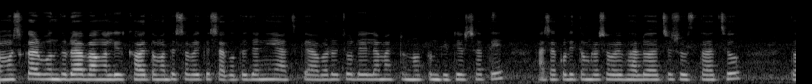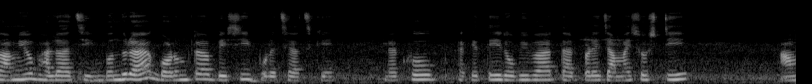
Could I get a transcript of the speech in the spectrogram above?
নমস্কার বন্ধুরা, বাঙালির খাওয়ায় তোমাদের সবাইকে স্বাগত জানিয়ে আজকে আবারও চলে এলাম একটা নতুন ভিডিওর সাথে। আশা করি তোমরা সবাই ভালো আছো, সুস্থ আছো। তো আমিও ভালো আছি। বন্ধুরা, গরমটা বেশি পড়েছে আজকে। দেখো একেতেই রবিবার, তারপরে জামাই ষষ্ঠী, আম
